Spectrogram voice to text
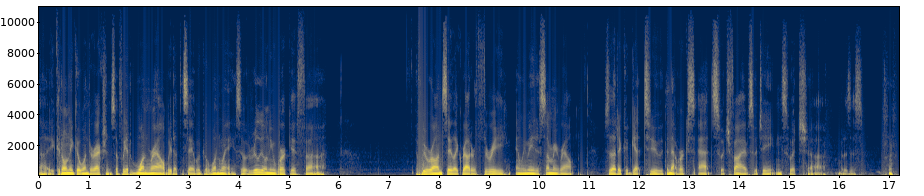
uh, it could only go one direction. So if we had one route we'd have to say it would go one way. So it would really only work if uh, if we were on say like router 3 and we made a summary route so that it could get to the networks at switch 5, switch 8 and switch uh, what is this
